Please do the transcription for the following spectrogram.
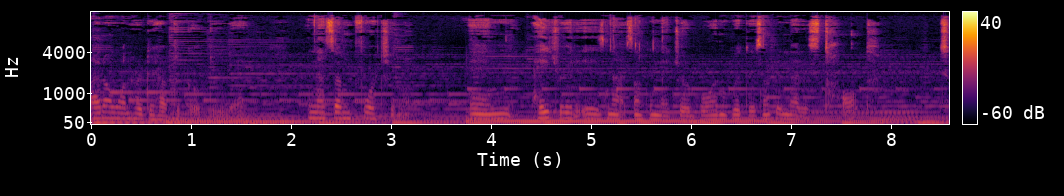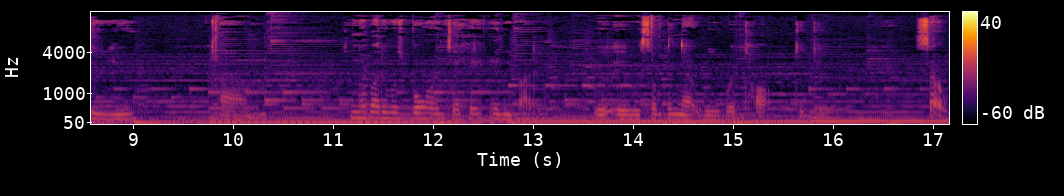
I don't want her to have to go through that. And that's unfortunate. And hatred is not something that you're born with, it's something that is taught to you. Um, nobody was born to hate anybody, it was something that we were taught to do. So,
